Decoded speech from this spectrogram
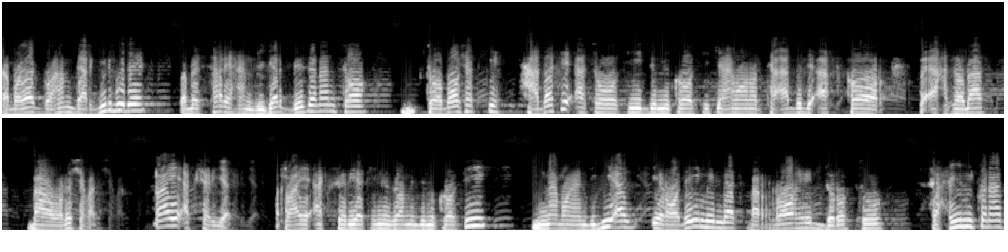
و باید با هم درگیر بوده و به سر همدیگر بزنند تا تا باشد که هدف اساسی دموکراسی که همانا تعدد افکار و احزاب است برآورده شود. رأی اکثریت. رأی اکثریت نظام دموکراسی نمایندگی از اراده ملت و راه درست و صحیح می کند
